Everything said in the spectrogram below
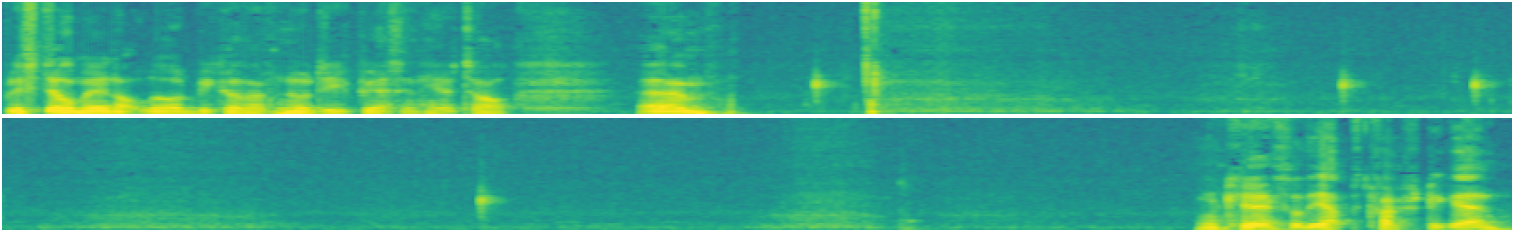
but it still may not load because I've no GPS in here at all um, okay so the app's crashed again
